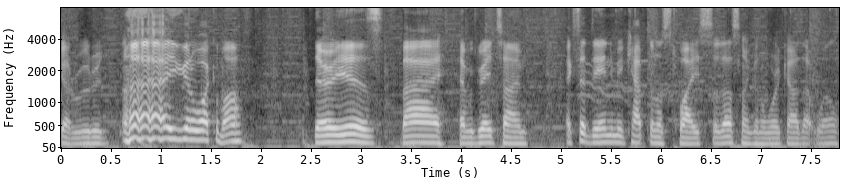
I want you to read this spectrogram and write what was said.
Got rooted. you gonna walk him off? There he is. Bye. Have a great time. Except the enemy captain us twice, so that's not gonna work out that well.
